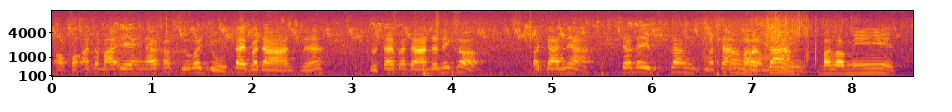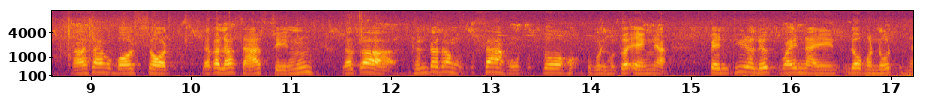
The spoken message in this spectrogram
เอ่อของอาตมาเองนะก็คือว่าอยู่ใต้บาดาลนะอยู่ใต้บาดาลตอนนี้ก็ อาจารย์เนี่ยจะได้สร้างมาสร้างมาสร้างบารมีนะสร้างอุโบสถ แล้วก็รักษาศีลแล้วก็ถึงจะต้องสร้างของตัวหุ่นของตัวเองเนี่ยเป็นที่ระลึกไว้ในโลกมนุษย์น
